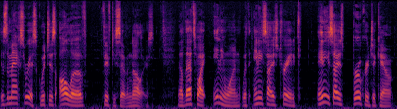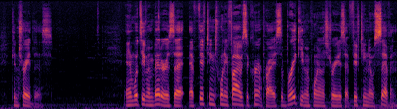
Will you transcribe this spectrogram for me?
is the max risk, which is all of $57. Now that's why anyone with any size trade any size brokerage account can trade this. And what's even better is that at 1525 is the current price, the break-even point on this trade is at 1507,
